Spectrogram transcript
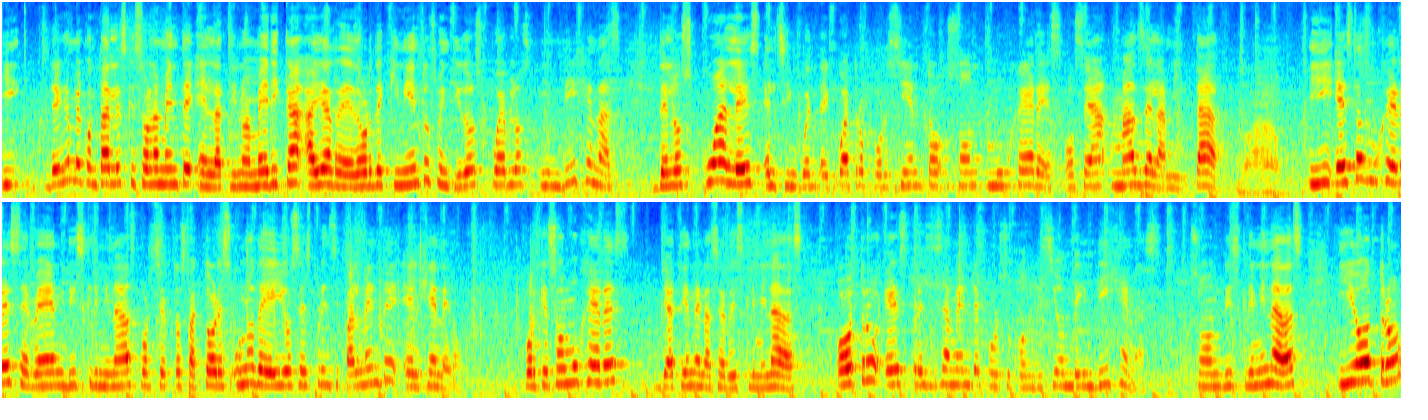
Y déjenme contarles que solamente en Latinoamérica hay alrededor de 522 pueblos indígenas, de los cuales el 54% son mujeres, o sea, más de la mitad. Wow. Y estas mujeres se ven discriminadas por ciertos factores. Uno de ellos es principalmente el género, porque son mujeres, ya tienden a ser discriminadas. Otro es precisamente por su condición de indígenas, son discriminadas. Y otro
